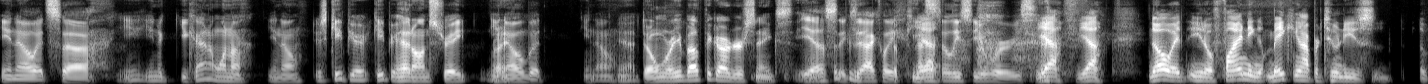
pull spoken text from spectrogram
you know, it's, uh, you, you know, you kind of want to, you know, just keep your, keep your head on straight, you Right. know, but, you know, Yeah, don't worry about the garter snakes. Yes, exactly. the That's Yeah. the least of your worries. yeah, yeah. No, it you know finding making opportunities uh,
